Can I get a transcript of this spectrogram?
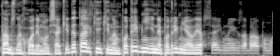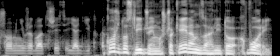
Там знаходимо всякі детальки, які нам потрібні і не потрібні, але я все рівно їх забрав, тому що мені вже 26 і я дід. також досліджуємо, що Кейран взагалі-то хворий,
